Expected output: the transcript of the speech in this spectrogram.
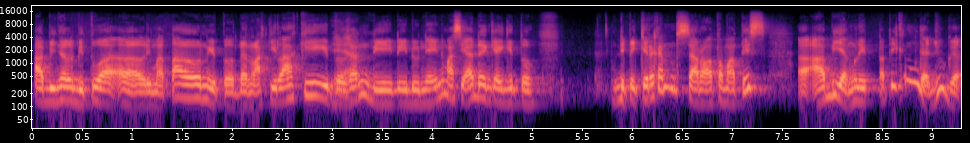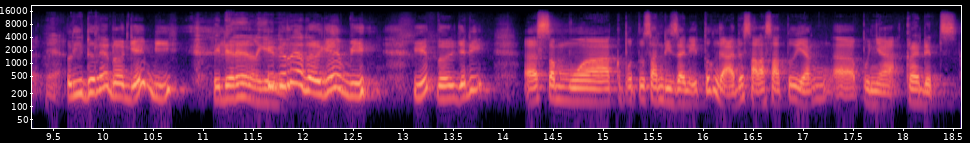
Abinya lebih tua uh, lima tahun gitu dan laki-laki gitu Iya. kan di di dunia ini masih ada yang kayak gitu dipikirnya kan secara otomatis uh, Abi yang lead tapi kan enggak juga Iya. leadernya adalah Gaby leadernya lagi Leadernya adalah Gaby gitu. Jadi eh, semua keputusan desain itu nggak ada salah satu yang eh, punya credits.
